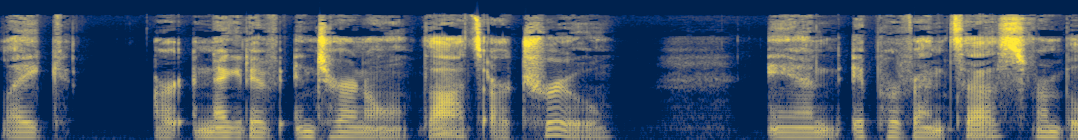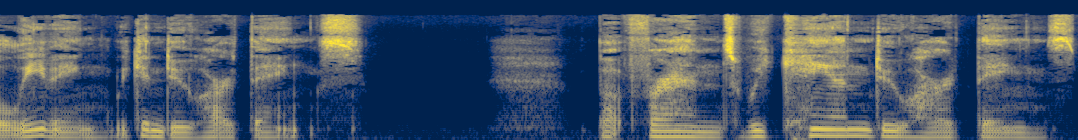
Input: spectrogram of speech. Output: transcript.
like our negative internal thoughts are true and it prevents us from believing we can do hard things. But, friends, we can do hard things.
